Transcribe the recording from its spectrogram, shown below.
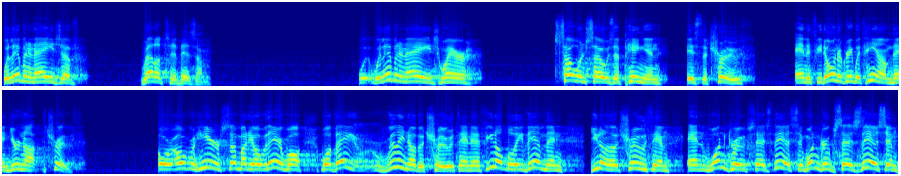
we live in an age of relativism. We, we live in an age where so and so's opinion is the truth, and if you don't agree with him, then you're not the truth. Or over here, somebody over there, well, well, they really know the truth, and if you don't believe them, then you don't know the truth. And, and one group says this, and one group says this, and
